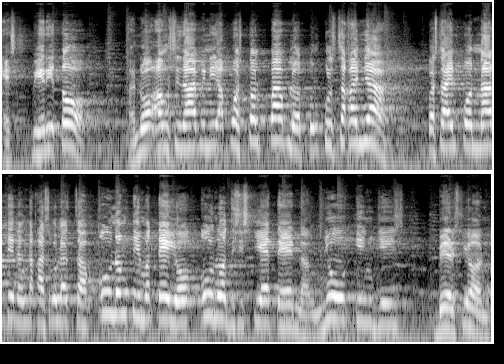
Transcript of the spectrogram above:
Espiritu. Ano ang sinabi ni Apostol Pablo tungkol sa Kanya? Basahin po natin ang nakasulat sa 1 Timoteo 1.17 ng New King James Version.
